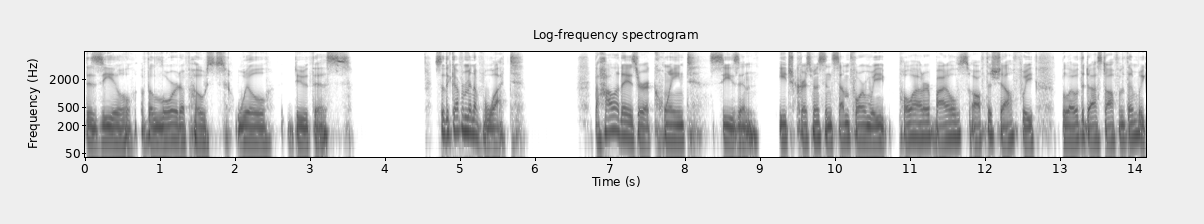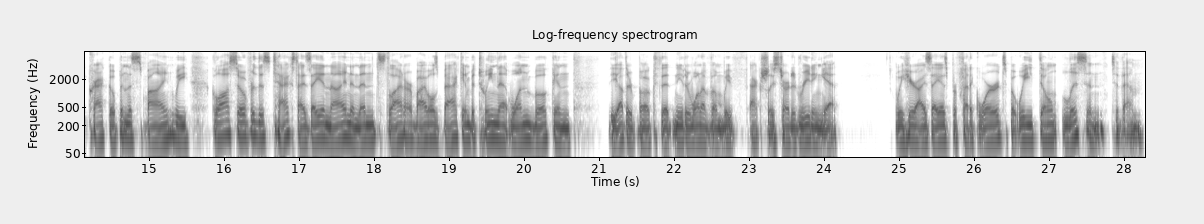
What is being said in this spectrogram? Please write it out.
the zeal of the Lord of hosts will do this. So, the government of what? The holidays are a quaint season. Each Christmas, in some form, we pull out our Bibles off the shelf, we blow the dust off of them, we crack open the spine, we gloss over this text, Isaiah 9, and then slide our Bibles back in between that one book and the other book that neither one of them we've actually started reading yet. We hear Isaiah's prophetic words, but we don't listen to them.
